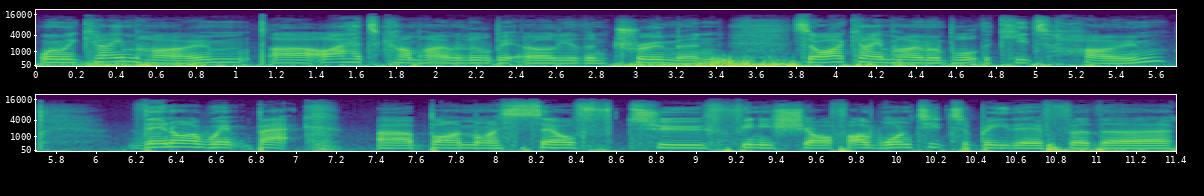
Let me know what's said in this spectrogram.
when we came home. Uh, I had to come home a little bit earlier than Truman, so I came home and brought the kids home. Then I went back uh, by myself to finish off. I wanted to be there for the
